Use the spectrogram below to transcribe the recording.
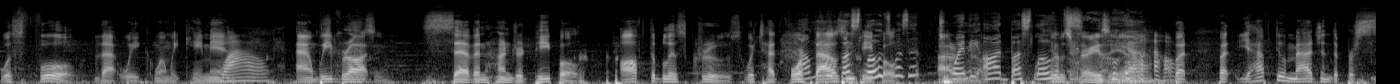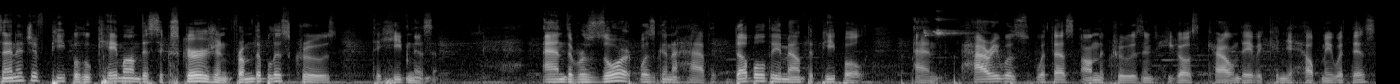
was full that week when we came in, wow and we It's brought crazy. 700 people off the Bliss cruise, which had 4,000 people. How many 4,000 bus was it? I don't 20 know. odd bus loads? It was crazy. Yeah. Yeah. Wow. But but you have to imagine the percentage of people who came on this excursion from the Bliss cruise to hedonism. And the resort was going to have double the amount of people. And Harry was with us on the cruise, and he goes, Carol and David, can you help me with this?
